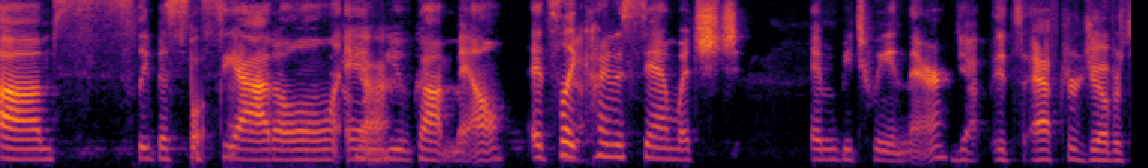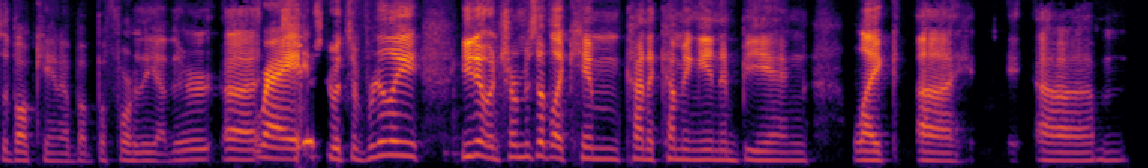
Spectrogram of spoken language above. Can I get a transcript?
um, Sleepless in Seattle, and yeah. You've Got Mail. It's like Yeah. kind of sandwiched in between there. yeah it's after joe versus the volcano but before the other uh Right. two. so it's a really you know in terms of like him kind of coming in and being like uh um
